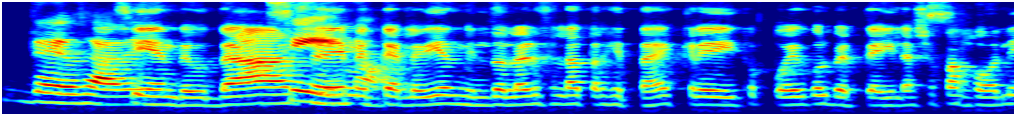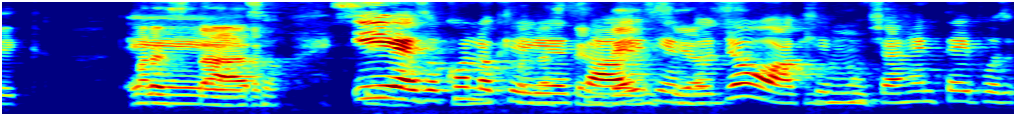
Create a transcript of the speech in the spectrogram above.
de, o sea, Sí, de- endeudarse, Sí, no. meterle 10 mil dólares en la tarjeta de crédito, puedes volverte ahí la shopaholic para estar. Eso. Y sí, eso con lo que con estaba diciendo yo, a que Ujú. mucha gente, pues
